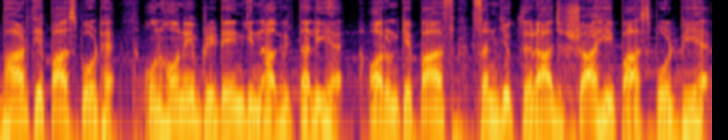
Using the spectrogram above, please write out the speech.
भारतीय पासपोर्ट है। उन्होंने ब्रिटेन की नागरिकता ली है और उनके पास संयुक्त राज शाही पासपोर्ट भी है।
